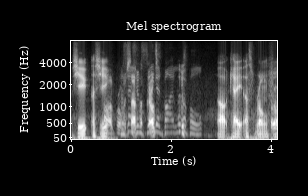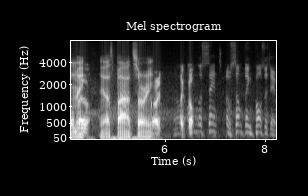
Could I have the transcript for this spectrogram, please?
That's you. That's Oh. I brought myself across. ceded by Liverpool. Oh, okay, that's wrong Oh, me. no. Yeah, that's bad. Sorry. Alright. I got- on the scent of something positive.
